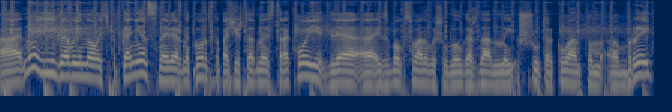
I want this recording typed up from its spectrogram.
А, ну и игровые новости под конец, наверное, коротко, почти что одной строкой. Для а, Xbox One вышел долгожданный шутер Quantum Break.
